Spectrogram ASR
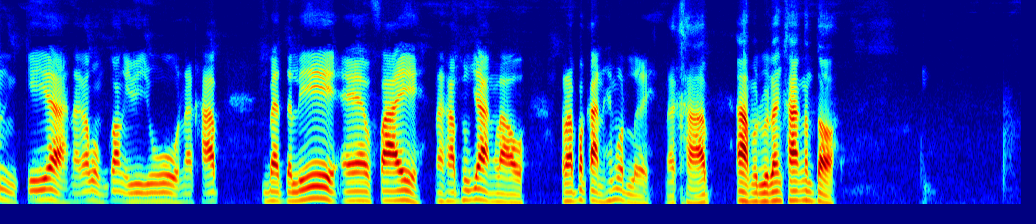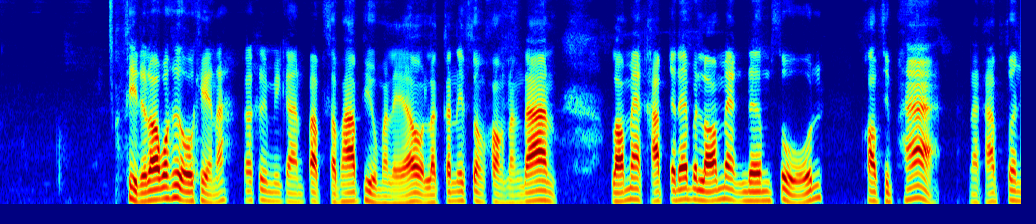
นต์เกียร์นะครับ ผมกล้อง EVU นะครับ แบตเตอรี่แอร์ไฟนะครับ ทุกอย่างเรารับประกันให้หมดเลยนะครับอะมาดูด้านข้างกันต่อสีโดยรอบก็คือโอเคนะก็คือมีการปรับสภาพผิวมาแล้ว แล้วก็ในส่วนของทางด้านล้อแม็กครับจะได้เป็นล้อแม็กเดิมศูนย์ขอบ 15 นะครับ ส่วน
